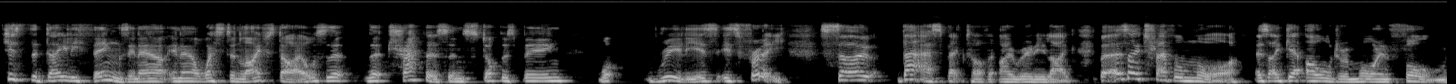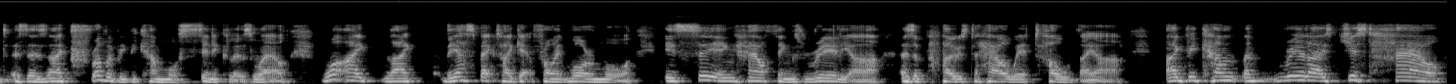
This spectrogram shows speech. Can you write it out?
just the daily things in our in our Western lifestyles that that trap us and stop us being what really is is free. So that aspect of it I really like. But as I travel more, as I get older and more informed, as, as I probably become more cynical as well, what I like the aspect I get from it more and more is seeing how things really are as opposed to how we're told they are. I become I realize just how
